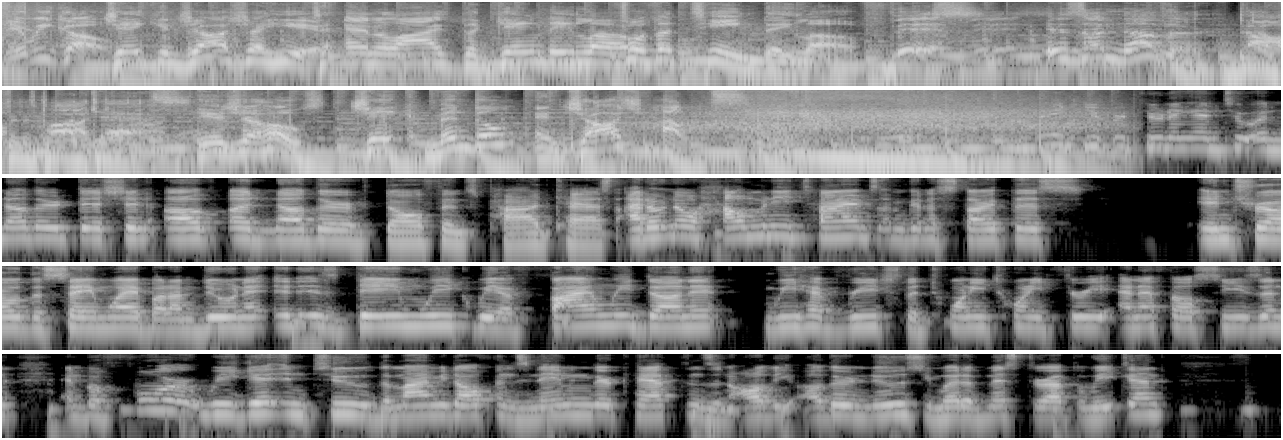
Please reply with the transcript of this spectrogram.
Here we go. Jake and Josh are here to analyze the game they love for the team they love. This is another Dolphins podcast. Here's your host, Jake Mendel and Josh Houtz. Thank you for tuning in to another edition of another Dolphins podcast. I don't know how many times I'm going to start this intro the same way, but I'm doing it. It is game week. We have finally done it we have reached the 2023 NFL season. And before we get into the Miami Dolphins naming their captains and all the other news you might have missed throughout the weekend,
